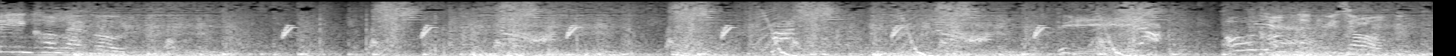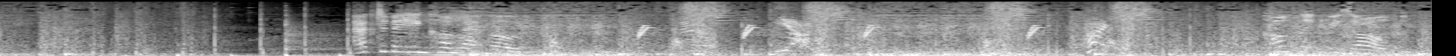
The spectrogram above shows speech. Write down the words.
Activating combat mode. Oh yeah! Conflict resolved. Activating combat mode. Conflict resolved.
